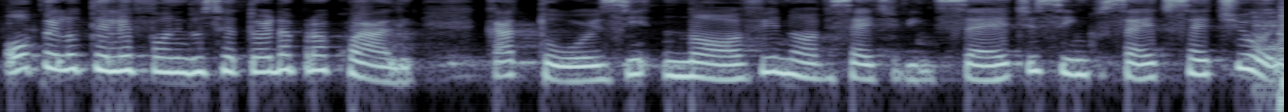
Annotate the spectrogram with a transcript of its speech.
ou pelo telefone do setor da Proquali 14 99727 5778.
